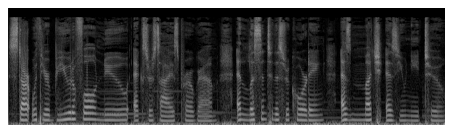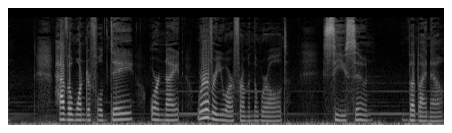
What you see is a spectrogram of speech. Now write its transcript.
Start with your beautiful new exercise program and listen to this recording as much as you need to. Have a wonderful day or night wherever you are from in the world. See you soon. Bye bye now.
